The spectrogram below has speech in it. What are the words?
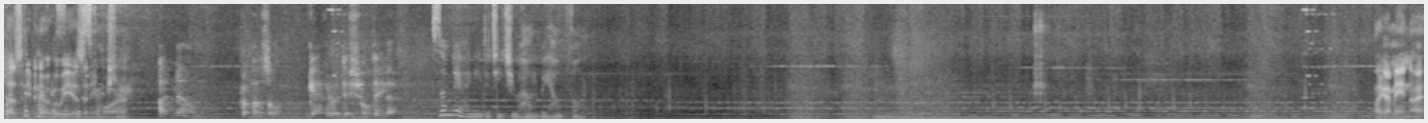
doesn't even know who he of is this anymore. structure? Unknown. Proposal. Gather additional data. Someday I need to teach you how to be helpful. Like I mean, I,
